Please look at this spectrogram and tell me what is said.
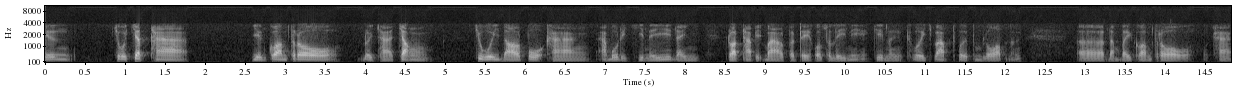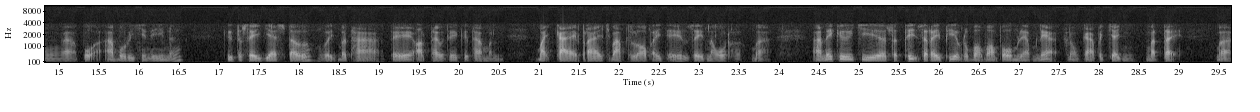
យើងចូលចិត្តថាយើងគ្រប់គ្រងដូចថាចង់ជួយដល់ពួកខាង Aborigine ដែលរដ្ឋាភិបាលប្រទេសអូស្ត្រាលីនេះគេនឹងធ្វើច្បាប់ធ្វើទម្លាប់ហ្នឹងអឺដើម្បីគ្រប់គ្រងខាងពួក Aborigine ហ្នឹងគឺទៅ say yes ទៅវិញបើថាទេអត់ទៅទេគឺថាมัน បាច់កែប្រែច្បាប់ទម្លាប់អីទេ say no ទៅបាទអានេះគឺជាសិទ្ធិសេរីភាពរបស់បងប្អូនម្នាក់ម្នាក់ក្នុងការបញ្ចេញមតិបាទ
